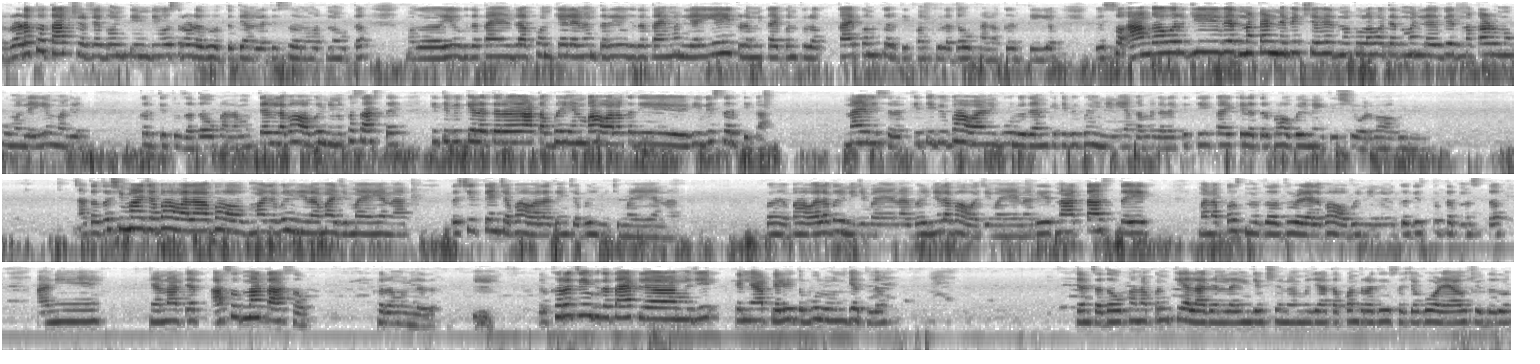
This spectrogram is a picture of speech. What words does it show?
रडत होता. अक्षरशः दोन तीन दिवस रडत होतं त्यांना ते सहन होत नव्हतं. मग योगिता ताईला फोन केल्यानंतर योगिता ताई म्हणल्या ये इकडं मी काय पण तुला काय पण करते पण तुला दवाखाना करते. ये. अंगावर जी वेदना काढण्यापेक्षा वेदना तुला होत्यात म्हणले वेदना काढू नको म्हणले ये म्हणले. करते तुझा दवाखाना. मग त्यांना भावा बहिणीनं कसं असतंय किती बी केलं तर आता बहीण भावाला कधी ही विसरते का? नाही विसरत. किती बी भावाने बोलू द्या किती बी बहिणीने एकामेकाला किती काय केलं तर भाऊ बहीण येते शेवट भावा बहिणीने आता जशी माझ्या भावाला भाव माझ्या बहिणीला माझी माया येणार तशीच त्यांच्या भावाला त्यांच्या बहिणीची माया येणार. भावाला बहिणीची माया येणार बहिणीला भावाची माया येणार. हे नातं असतं एक. मनापासून ज- जुळलेलं भावा बहिणीनं कधीच तुटत नसतं. आणि ह्या नात्यात असंच नातं असावं. खरं म्हणलं तर. तर खरंच योग्यता आपल्या म्हणजे त्यांनी आपल्याला इथं बोलवून घेतलं. त्यांचा दवाखाना पण केला त्यांना इंजेक्शन म्हणजे आता पंधरा दिवसाच्या गोळ्या औषधं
